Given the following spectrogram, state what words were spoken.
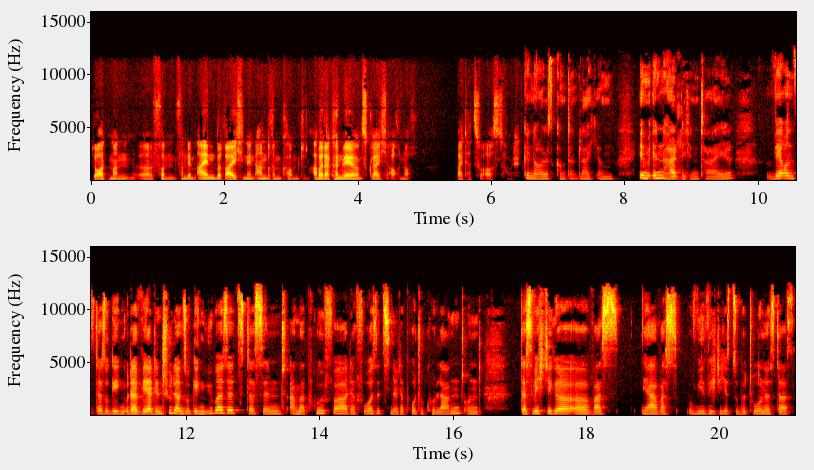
dort man äh, von, von dem einen Bereich in den anderen kommt. Aber da können wir uns gleich auch noch weiter zu austauschen. Genau, das kommt dann gleich im, im inhaltlichen Teil. Wer uns da so gegen oder wer den Schülern so gegenüber sitzt, das sind einmal Prüfer, der Vorsitzende, der Protokollant und das Wichtige, äh, was ja, was wie wichtig ist zu betonen, ist, dass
